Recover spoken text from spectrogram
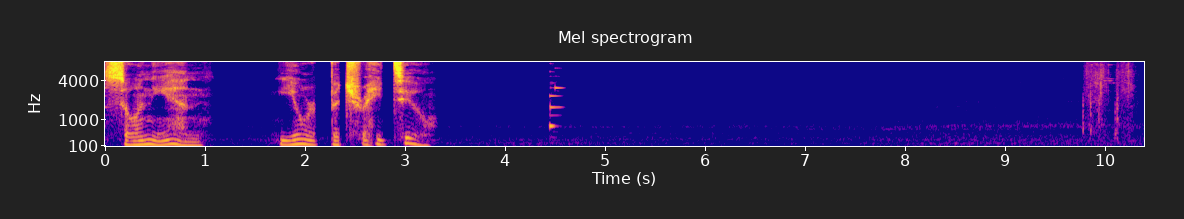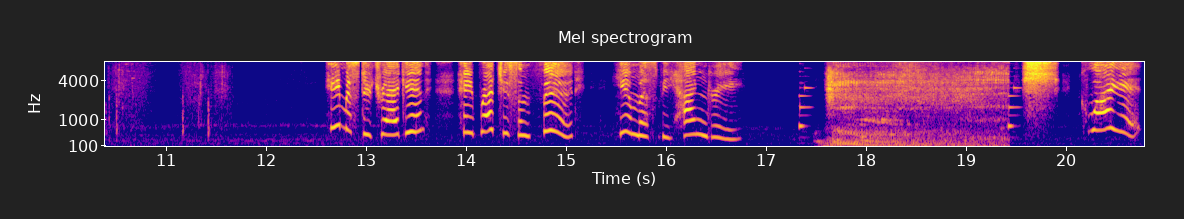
So in the end, you're betrayed too. Hey, Mr. Dragon! He brought you some food. You must be hungry. Shh! Quiet!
